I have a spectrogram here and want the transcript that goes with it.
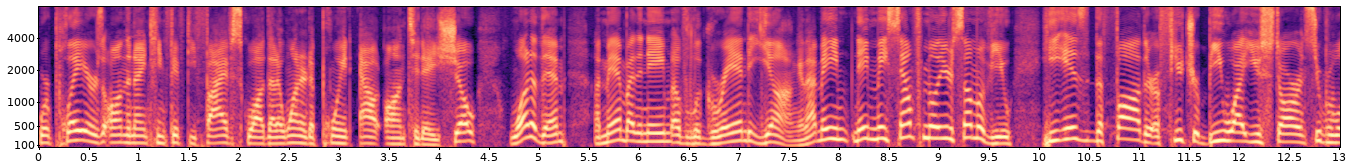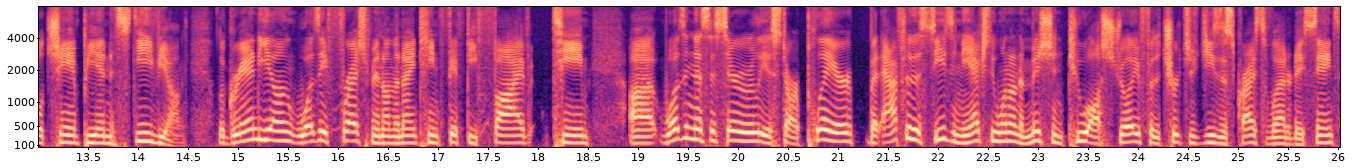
were players on the 1955 squad that I wanted to point out on today's show. One of them, a man by the name of LeGrand Young, and that may, name may sound familiar to some of you. He is the father of future BYU star and Super Bowl champion Steve Young. LeGrand Young was a freshman on the 1955 team. Uh, wasn't necessarily a star player, but after the season, he actually went on a mission to Australia for the Church of Jesus Christ of Latter day Saints.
